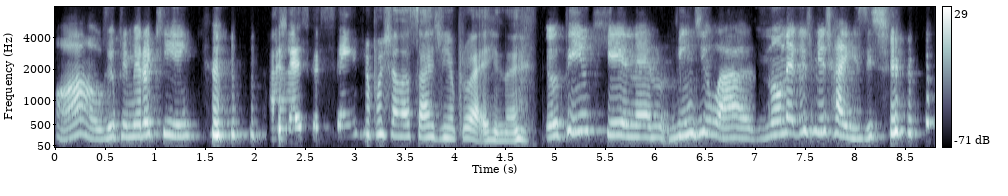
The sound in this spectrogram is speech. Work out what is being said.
Ó, ouviu primeiro aqui, hein? A Jéssica sempre puxando a sardinha pro R, né? Eu tenho que, né? Vim de lá, não nego as minhas raízes.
